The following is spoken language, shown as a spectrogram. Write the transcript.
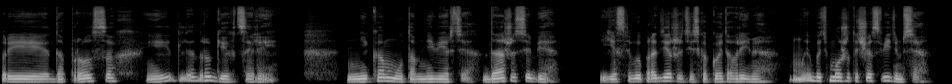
При допросах и для других целей. Никому там не верьте, даже себе. Если вы продержитесь какое-то время, мы, быть может, еще свидимся.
